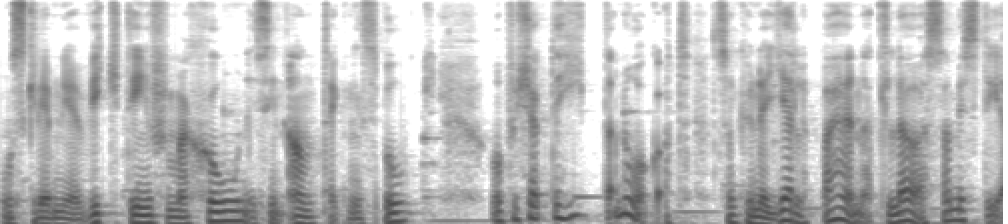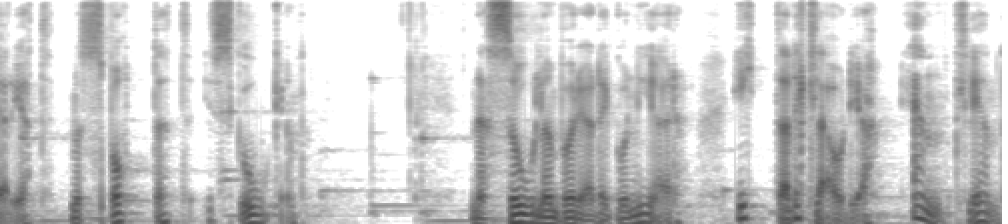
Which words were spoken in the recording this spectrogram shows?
Hon skrev ner viktig information i sin anteckningsbok och försökte hitta något som kunde hjälpa henne att lösa mysteriet med spottet i skogen. När solen började gå ner hittade Claudia äntligen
